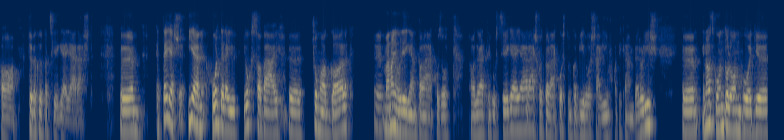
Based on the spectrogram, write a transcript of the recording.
a többek között a cégeljárást. Egy teljes ilyen horderejű jogszabály csomaggal már nagyon régen találkozott az elektronikus cégeljárás, vagy találkoztunk a bírósági informatikán belül is. Én azt gondolom, hogy,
